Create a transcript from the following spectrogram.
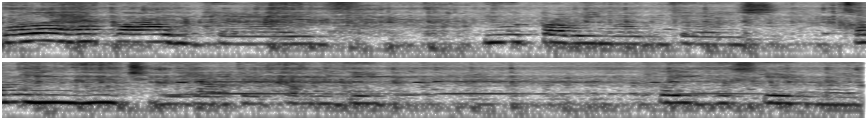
Where the heck are we, guys? You would probably know because some of you YouTubers out there probably did play this game like.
